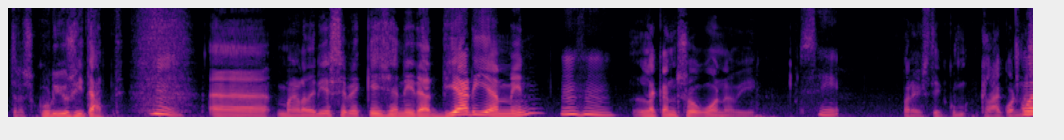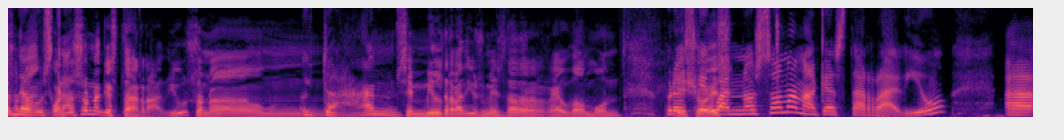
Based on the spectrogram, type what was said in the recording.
Ostres, curiositat. Mm. Eh, M'agradaria saber què genera diàriament Mm -hmm. la cançó Wannabe. Sí. Perquè estic... com- Clar, quan no, sona, quan no sona aquesta ràdio, sona un... I tant. 100.000 ràdios més d'arreu del món. Però I és que quan no sona en aquesta ràdio, eh,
